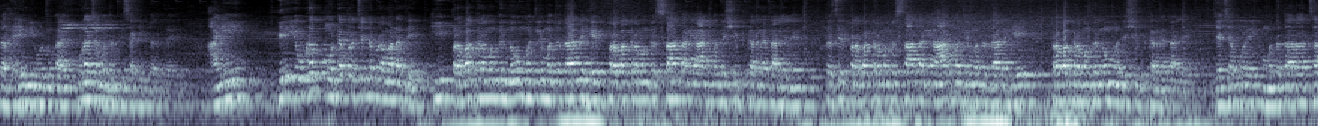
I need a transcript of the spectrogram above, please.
तर हे निवडणूक आयोग कुणाच्या मदतीसाठी करत आहे आणि हे एवढं मोठ्या प्रचंड प्रमाणात आहे की प्रभाग क्रमांक नऊ मधले मतदार हे प्रभाग क्रमांक सात आणि आठमध्ये शिफ्ट करण्यात आलेले आहेत. तसेच प्रभाग क्रमांक सात आणि आठ मधले मतदार हे प्रभाग क्रमांक नऊ मध्ये शिफ्ट करण्यात आले ज्याच्यामुळे एक मतदाराचा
